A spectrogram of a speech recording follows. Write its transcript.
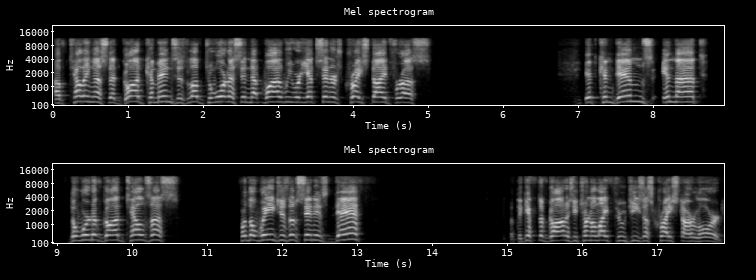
of telling us that God commends his love toward us in that while we were yet sinners, Christ died for us. It condemns in that the word of God tells us, for the wages of sin is death, but the gift of God is eternal life through Jesus Christ our Lord.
